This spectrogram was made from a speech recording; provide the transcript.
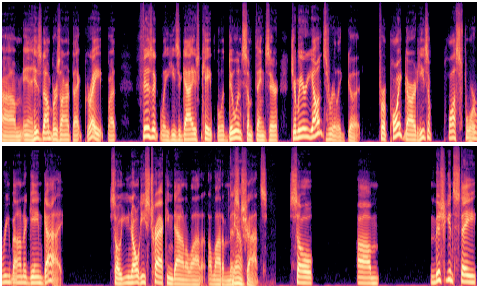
Um, and his numbers aren't that great, but physically, he's a guy who's capable of doing some things there. Jahmir Young's really good for a point guard. He's a plus four rebound a game guy. So you know he's tracking down a lot of a lot of missed Yeah. shots. So um Michigan State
